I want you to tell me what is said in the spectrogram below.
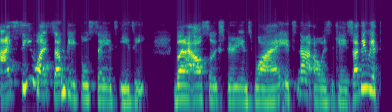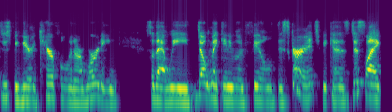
I see why some people say it's easy, but I also experience why it's not always the case. So I think we have to just be very careful in our wording so that we don't make anyone feel discouraged because just like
